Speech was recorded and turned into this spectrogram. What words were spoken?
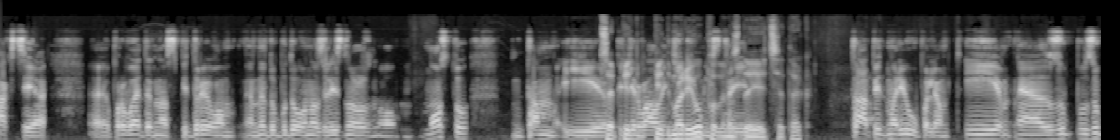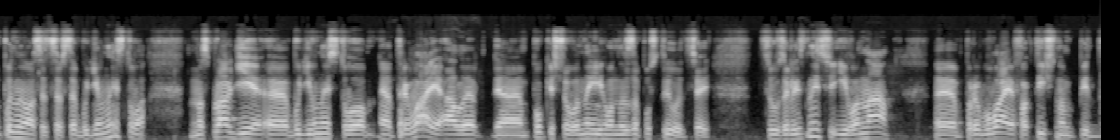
акція проведена з підривом недобудованого залізничного мосту. Там і Це під, під Маріуполем, здається, так? Так, під Маріуполем. І е, зупинилося це все будівництво. Насправді е, будівництво е, триває, але поки що вони його не запустили, цей, цю залізницю, і вона. Перебуває фактично під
